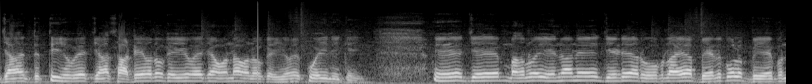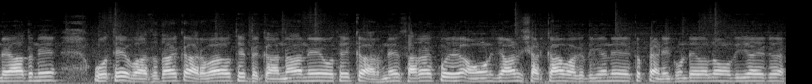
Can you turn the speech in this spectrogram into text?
ਜਾਂ ਦਿੱਤੀ ਹੋਵੇ ਜਾਂ ਸਾਡੇ ਵੱਲੋਂ ਗਈ ਹੋਵੇ ਜਾਂ ਉਹਨਾਂ ਵੱਲੋਂ ਗਈ ਹੋਵੇ, ਕੋਈ ਨਹੀਂ ਗਈ। ਇਹ ਜੇ ਮਤਲਬ ਇਹਨਾਂ ਨੇ ਜਿਹੜੇ ਆਰੋਪ ਲਾਇਆ ਬਿਲਕੁਲ ਬੇਬੁਨਿਆਦ ਨੇ। ਉਥੇ ਵਸਦਾ ਘਰ ਵਾ, ਉਥੇ ਦੁਕਾਨਾਂ ਨੇ, ਉਥੇ ਘਰ ਨੇ, ਸਾਰਾ ਕੁਝ ਆਉਣ ਜਾਣ ਸੜਕਾਂ ਵਗਦੀਆਂ ਨੇ। ਇੱਕ ਭੈਣੇ ਕੁੰਡੇ ਵੱਲੋਂ ਆਉਂਦੀ ਆ, ਇੱਕ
